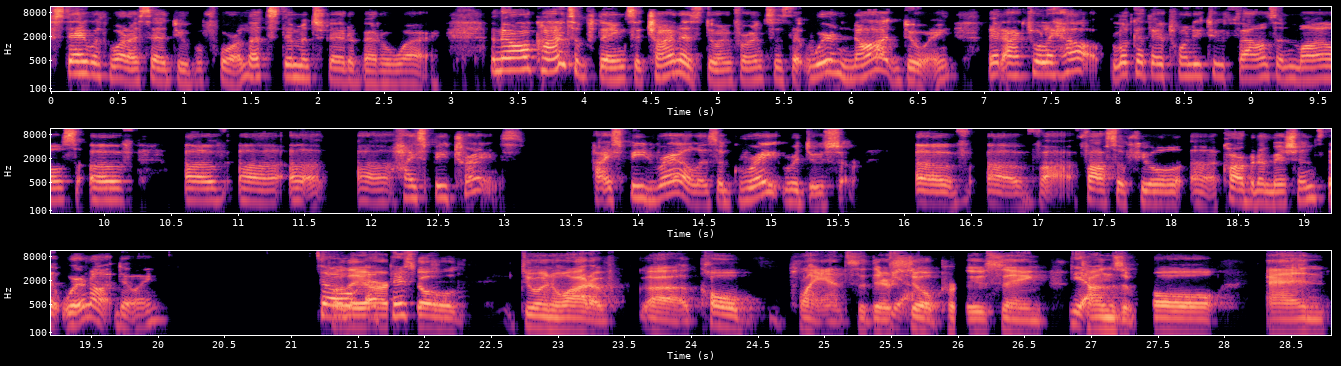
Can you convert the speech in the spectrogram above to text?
stay with what I said to you before. Let's demonstrate a better way. And there are all kinds of things that China is doing, for instance, that we're not doing that actually help. Look at their 22,000 miles of, of uh, uh, uh high speed trains. High speed rail is a great reducer of, of uh, fossil fuel uh, carbon emissions that we're not doing. So they are still doing a lot of uh, coal plants that they're yeah. still producing yeah. tons of coal and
